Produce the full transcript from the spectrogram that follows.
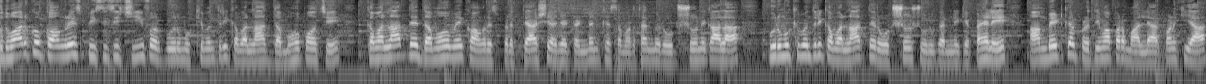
बुधवार को कांग्रेस पीसीसी चीफ और पूर्व मुख्यमंत्री कमलनाथ दमोह पहुँचे। कमलनाथ ने दमोह में कांग्रेस प्रत्याशी अजय टंडन के समर्थन में रोड शो निकाला। पूर्व मुख्यमंत्री कमलनाथ ने रोड शो शुरू करने के पहले आम्बेडकर प्रतिमा पर माल्यार्पण किया।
